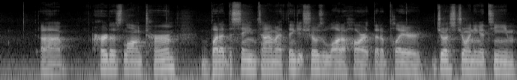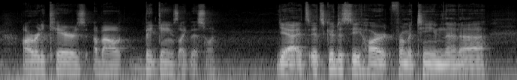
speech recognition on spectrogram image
uh, hurt us long term. But at the same time, I think it shows a lot of heart that a player just joining a team already cares about big games like this one. Yeah, it's it's good to see heart from a team that uh,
